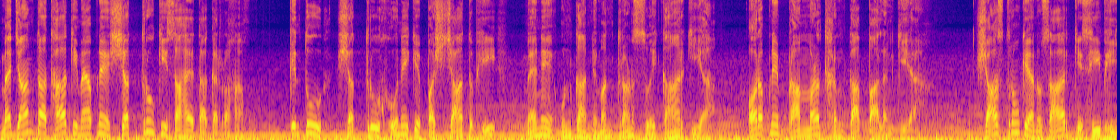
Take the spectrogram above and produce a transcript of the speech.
मैं जानता था कि मैं अपने शत्रु की सहायता कर रहा हूँ, किंतु शत्रु होने के पश्चात भी मैंने उनका निमंत्रण स्वीकार किया। और अपने ब्राह्मण धर्म का पालन किया। शास्त्रों के अनुसार किसी भी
